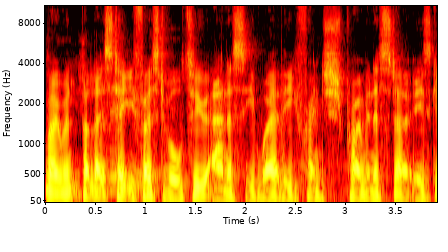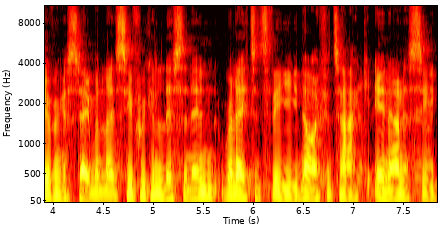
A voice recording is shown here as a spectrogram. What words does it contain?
moment, but let's take you first of all to Annecy, where the French Prime Minister is giving a statement. Let's see if we can listen in related to the knife attack in Annecy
